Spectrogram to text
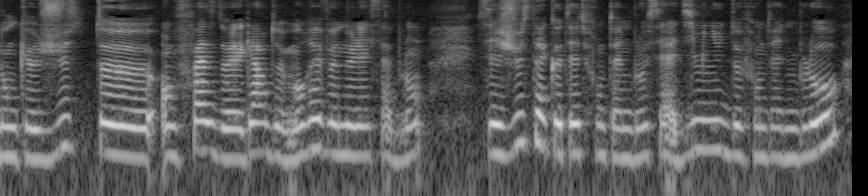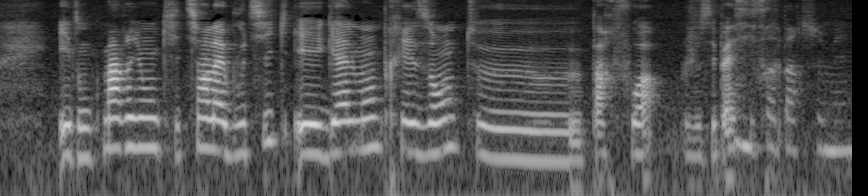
Donc euh, juste euh, en face de la gare de Moret-Veneux-les-Sablons. C'est juste à côté de Fontainebleau, c'est à 10 minutes de Fontainebleau. Et donc Marion qui tient la boutique est également présente euh, parfois. Je sais pas si Une fois sera... par semaine.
